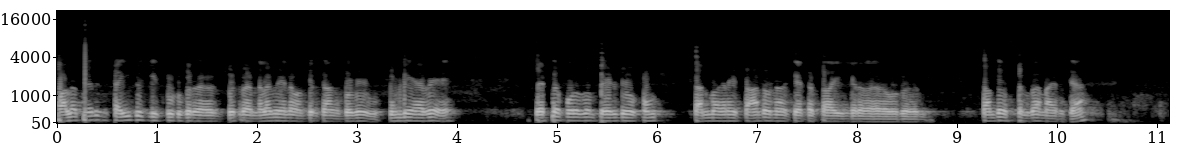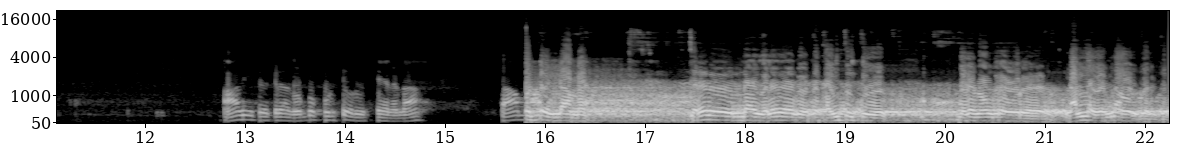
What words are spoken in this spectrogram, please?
பல பேருக்கு கை தூக்கி கொடுக்குற விடுற நிலைமையில வந்திருக்காங்க போது உண்மையாவே பெற்ற பொழுதும் பெரிதுவக்கும் தன் மகனை சான்றோன கேட்ட தாய்ங்கிற ஒரு சந்தோஷத்தில் தான் நான் இருக்கேன். ஆதிட்டு இருக்கிற ரொம்ப பிடிச்ச ஒரு விஷயம் என்னன்னா தான் மட்டும் இல்லாம திறன் உள்ள இளைஞர்களுக்கு கை தூக்கி விடணுங்கிற ஒரு நல்ல எண்ணம் அவருக்கு இருக்கு.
